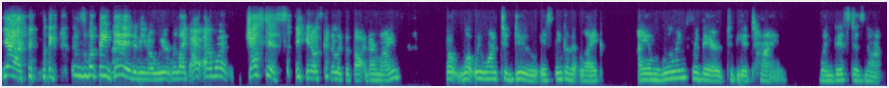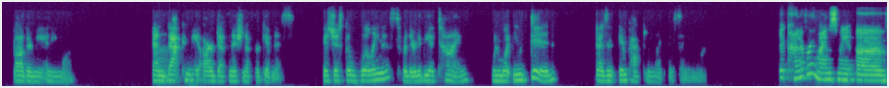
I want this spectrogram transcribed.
Yeah, like this is what they did, and you know, we're we're like, I I want justice. you know, it's kind of like the thought in our minds. But what we want to do is think of it like, I am willing for there to be a time when this does not bother me anymore. And mm. that can be our definition of forgiveness is just the willingness for there to be a time when what you did doesn't impact me like this anymore. It kind of reminds me of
